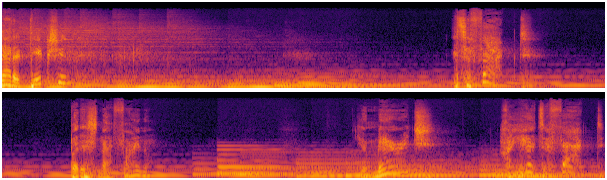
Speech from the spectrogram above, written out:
That addiction, it's a fact, but it's not final. Your marriage, oh yeah, it's a fact.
